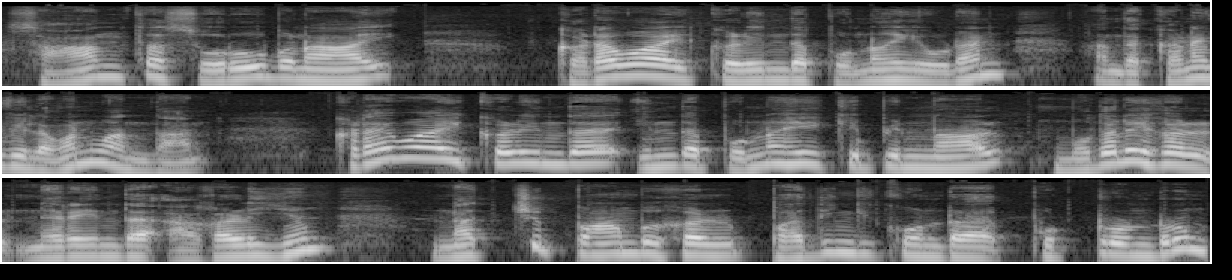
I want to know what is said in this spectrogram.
சாந்த சொரூபனாய் கடவாய் கழிந்த புன்னகையுடன் அந்த கனவில் அவன் வந்தான். கடவாய் கழிந்த இந்த புன்னகைக்கு பின்னால் முதலைகள் நிறைந்த அகழியும் நச்சு பாம்புகள் பதுங்கி கொண்ட புற்றொன்றும்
